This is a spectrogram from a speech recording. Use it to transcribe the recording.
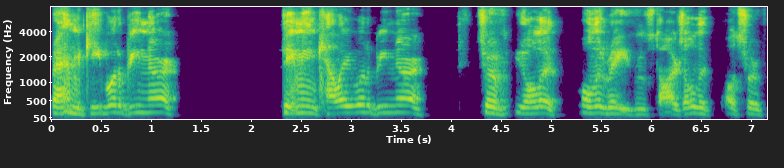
Brian Magee would have been there, Damien Kelly would have been there, sort of, you know, all the, all the rising stars, all the all sort of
